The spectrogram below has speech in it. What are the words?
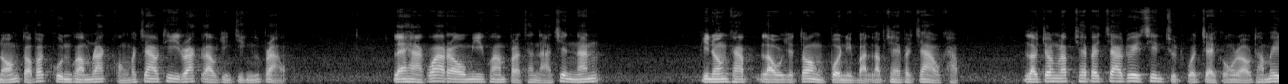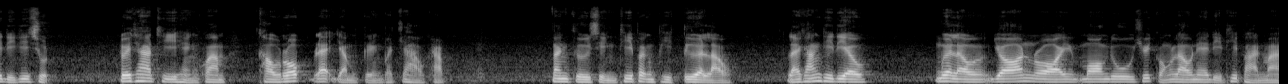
นองต่อพระคุณความรักของพระเจ้าที่รักเราจริง ๆ หรือเปล่า และหากว่าเรามีความปรารถนาเช่นนั้น พี่น้องครับเราจะต้องปฏิบัติรับใช้พระเจ้าครับ เราต้องรับใช้พระเจ้าด้วยสิ้นสุดหัวใจของเราทำให้ดีที่สุด ด้วยท่าทีแห่งความเคารพและยำเกรงพระเจ้าครับ นั่นคือสิ่งที่พระคัมภีร์เตือนเรา หลายครั้งทีเดียว เมื่อเราย้อนรอยมองดูชีวิตของเราในอดีตที่ผ่านมา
